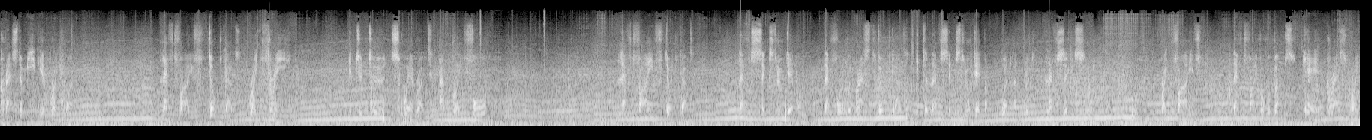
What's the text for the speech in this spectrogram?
crest, immediate right 1. Left 5, don't cut, right 3. Into turn, square right, and right 4 Left 5, don't cut. Left 6 through dip. Left 4 with crest, don't cut. Into left 6 through dip. 100. Left 6. Right 5. Left 5 over bumps. Care, crest, right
